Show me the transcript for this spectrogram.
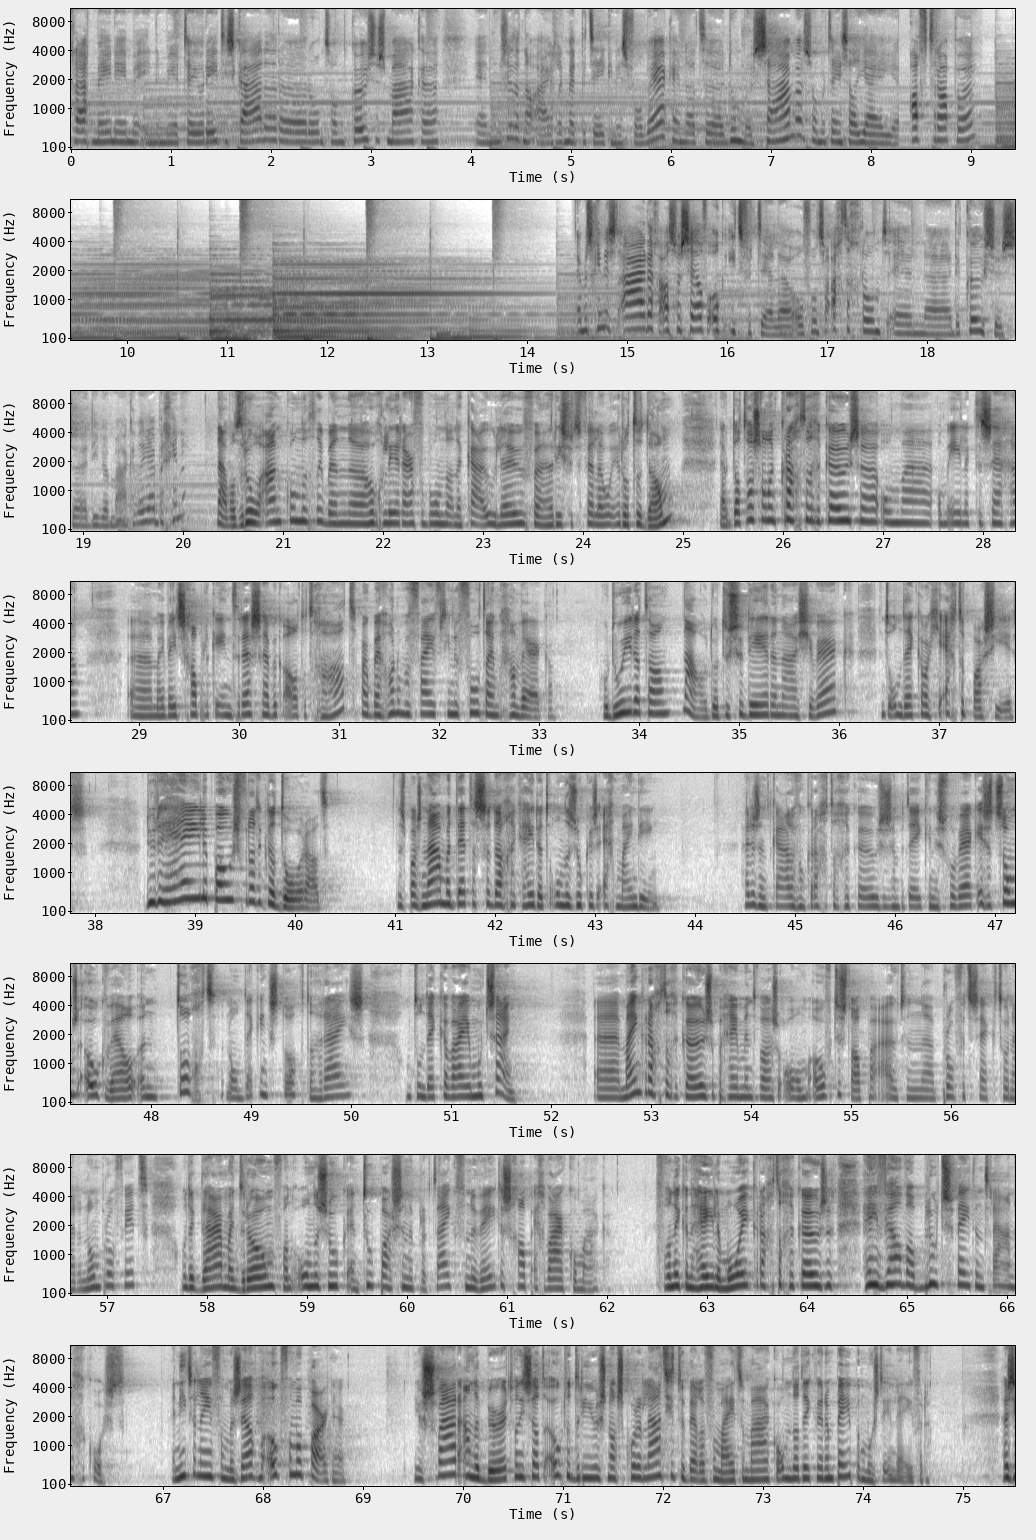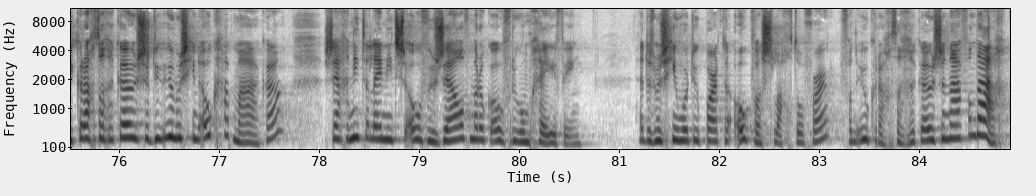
graag meenemen in een meer theoretisch kader uh, rondom keuzes maken. En hoe zit het nou eigenlijk met betekenisvol werk? En dat uh, doen we samen. Zometeen zal jij aftrappen. En misschien is het aardig als we zelf ook iets vertellen over onze achtergrond en de keuzes die we maken. Wil jij beginnen? Nou, wat Roel aankondigde, ik ben hoogleraar verbonden aan de KU Leuven, Research Fellow in Rotterdam. Nou, dat was al een krachtige keuze, om, om eerlijk te zeggen. Uh, mijn wetenschappelijke interesse heb ik altijd gehad, maar ik ben gewoon op mijn vijftiende fulltime gaan werken. Hoe doe je dat dan? Nou, door te studeren naast je werk en te ontdekken wat je echte passie is. Duurde een hele poos voordat ik dat door had. Dus pas na mijn dertigste dacht ik, hé, hey, dat onderzoek is echt mijn ding dus in het kader van krachtige keuzes en betekenisvol werk is het soms ook wel een tocht, een ontdekkingstocht, een reis om te ontdekken waar je moet zijn. Uh, mijn krachtige keuze op een gegeven moment was om over te stappen uit een uh, profitsector naar de non-profit. Omdat ik daar mijn droom van onderzoek en toepassende praktijk van de wetenschap echt waar kon maken. Vond ik een hele mooie krachtige keuze. Heeft wel wat bloed, zweet en tranen gekost. En niet alleen van mezelf, maar ook van mijn partner. Die was zwaar aan de beurt, want die zat ook tot drie uur s'nachts correlatie te bellen voor mij te maken, omdat ik weer een paper moest inleveren. Dus die krachtige keuzes die u misschien ook gaat maken, zeggen niet alleen iets over uzelf, maar ook over uw omgeving. Dus misschien wordt uw partner ook wel slachtoffer van uw krachtige keuze na vandaag.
